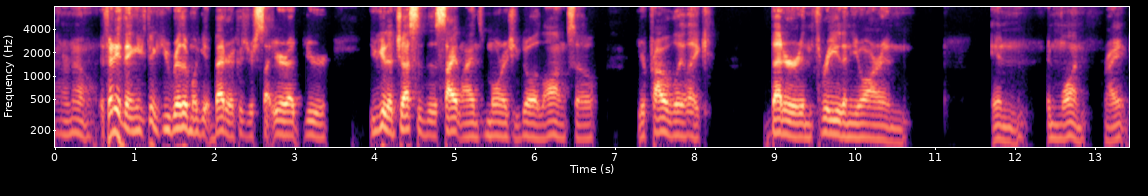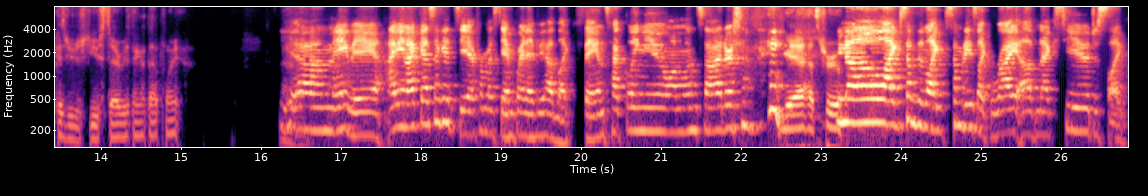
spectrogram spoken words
I don't know. If anything, you think your rhythm will get better because you're you're you're you get adjusted to the sight lines more as you go along. So you're probably like better in three than you are in in in one, right? Because you're just used to everything at that point. Yeah, maybe. I mean, I guess I could see it from a standpoint if you had like fans heckling you on one side or something. Yeah, that's true. You know, like something like somebody's like right up next to you, just like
